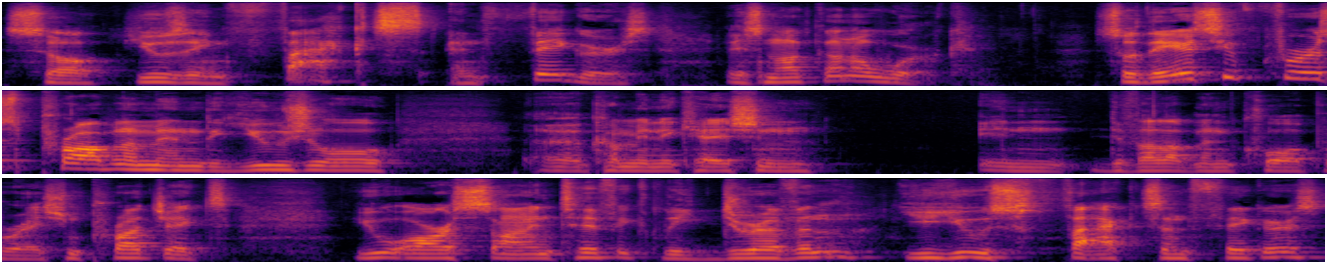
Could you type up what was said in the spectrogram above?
So using facts and figures is not going to work. So there's your first problem in the usual uh, communication in development cooperation projects. You are scientifically driven, you use facts and figures.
